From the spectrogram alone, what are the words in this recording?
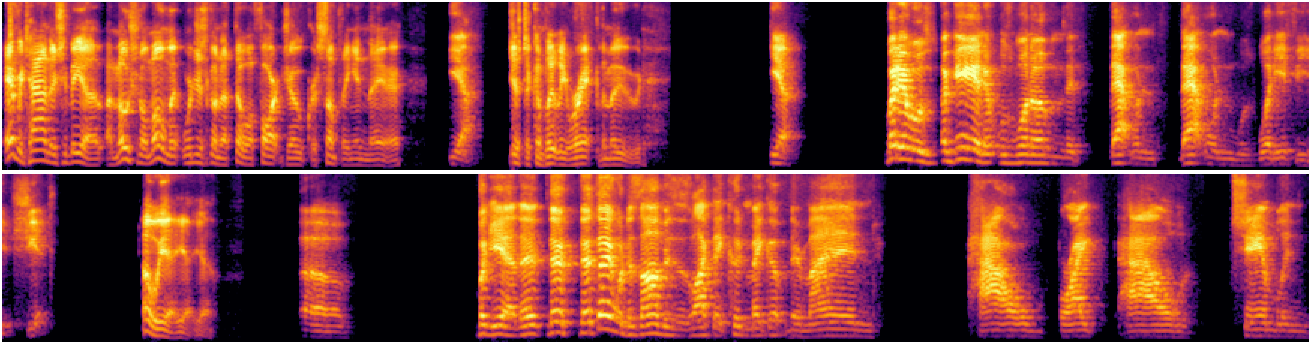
Every time there should be a emotional moment, we're just going to throw a fart joke or something in there Yeah, just to completely wreck the mood. yeah. But it was again, it was one of them that that one that one was what iffy as shit. Oh yeah, yeah, yeah. Um, but yeah, their, the the thing with the zombies is like they couldn't make up their mind how bright, how shambling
